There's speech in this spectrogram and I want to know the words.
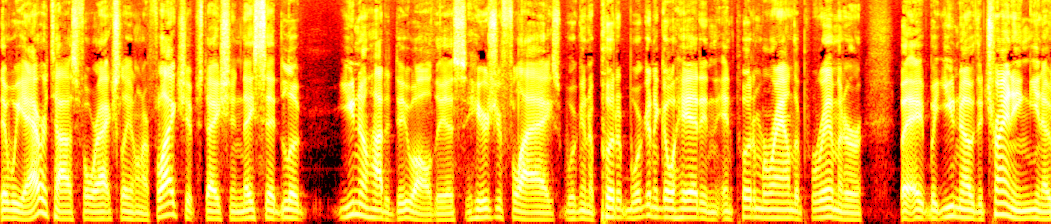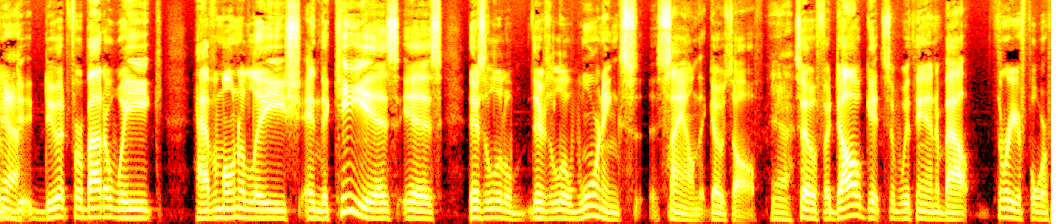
that we advertised for actually on our flagship station, they said, "Look, you know how to do all this. Here's your flags. We're going to put 'em- we're going to go ahead and, and put them around the perimeter, but eh, but you know the training. You know, Yeah. do, do it for about a week. Have them on a leash, and the key is is there's a little there's a little warning s- sound that goes off. Yeah. So if a dog gets within about three or four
